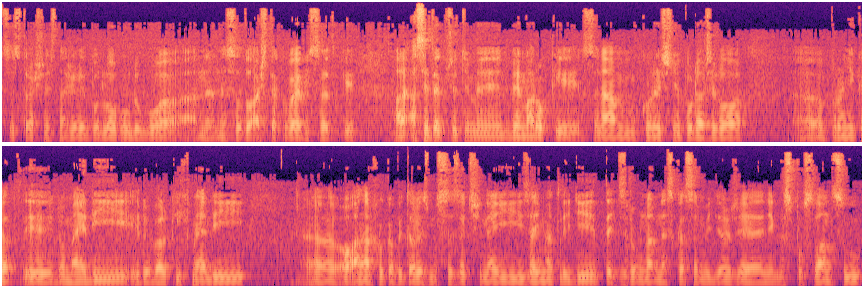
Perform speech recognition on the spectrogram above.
se strašně snažili po dlouhou dobu a neslo to až takové výsledky. Ale asi tak před těmi dvěma roky se nám konečně podařilo eh, pronikat i do médií, i do velkých médií. Eh, o anarchokapitalismu se začínají zajímat lidi. Teď zrovna dneska jsem viděl, že někdo z poslanců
